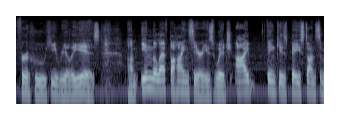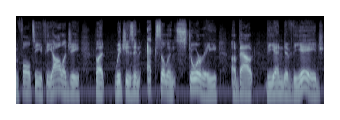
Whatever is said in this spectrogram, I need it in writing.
for who he really is um, in the Left Behind series, which I think is based on some faulty theology, but which is an excellent story about the end of the age.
